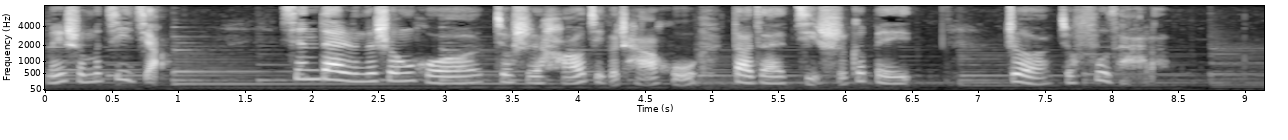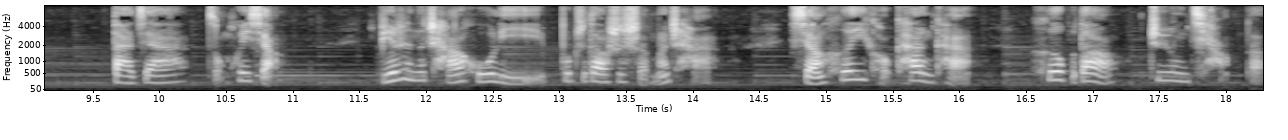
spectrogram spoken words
没什么计较，现代人的生活就是好几个茶壶倒在几十个杯，这就复杂了。大家总会想，别人的茶壶里不知道是什么茶，想喝一口看看，喝不到就用抢的。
